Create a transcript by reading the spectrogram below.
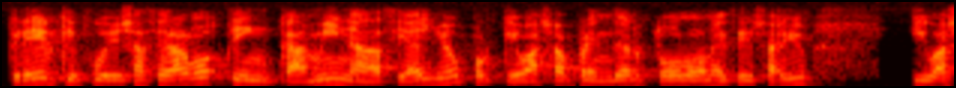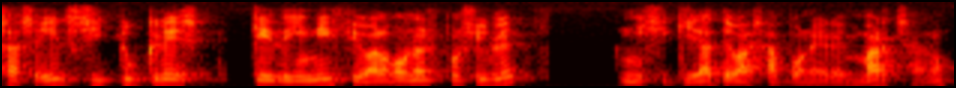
Creer que puedes hacer algo te encamina hacia ello porque vas a aprender todo lo necesario y vas a seguir. Si tú crees que de inicio algo no es posible, ni siquiera te vas a poner en marcha, ¿no?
